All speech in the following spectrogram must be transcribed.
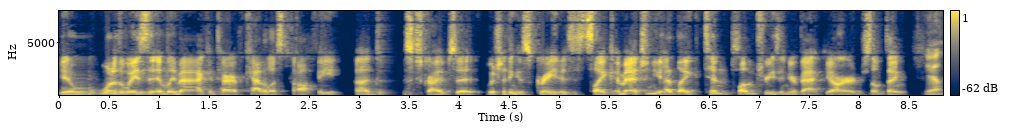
you know, one of the ways that Emily McIntyre of Catalyst Coffee uh, describes it, which I think is great, is it's like imagine you had like 10 plum trees in your backyard or something. Yeah.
